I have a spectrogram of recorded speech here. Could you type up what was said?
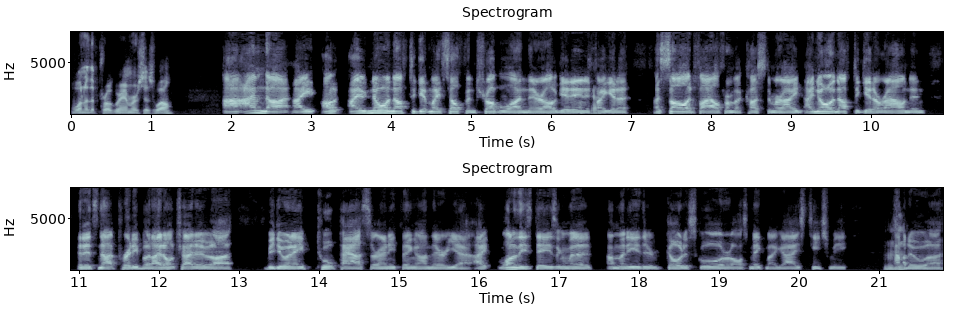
one of the programmers as well? I'm not. I I'll, i know enough to get myself in trouble on there. I'll get in okay. if I get a, a solid file from a customer. I, I know enough to get around and, and it's not pretty, but I don't try to uh, be doing a tool pass or anything on there yet. I one of these days I'm gonna I'm gonna either go to school or else make my guys teach me mm-hmm. how to uh,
